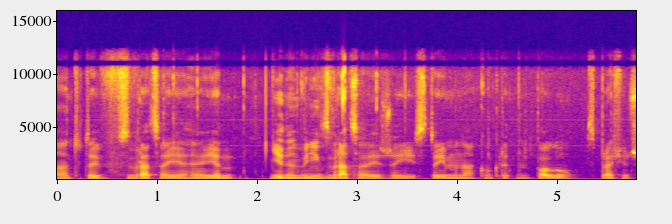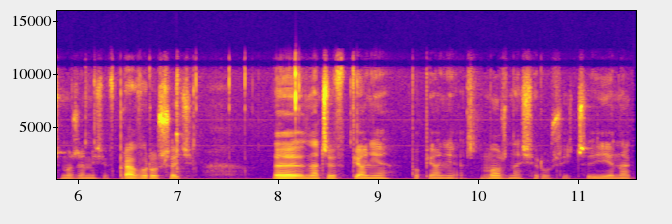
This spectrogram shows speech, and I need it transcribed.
A tutaj zwraca je, jed, jeden wynik zwraca, jeżeli stoimy na konkretnym polu. Sprawdźmy, czy możemy się w prawo ruszyć. Yy, znaczy w pionie, po pionie można się ruszyć, czyli jednak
